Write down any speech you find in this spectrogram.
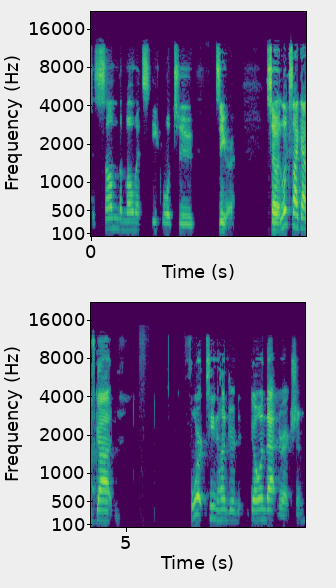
to sum the moments equal to zero? So it looks like I've got 1400 going that direction,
